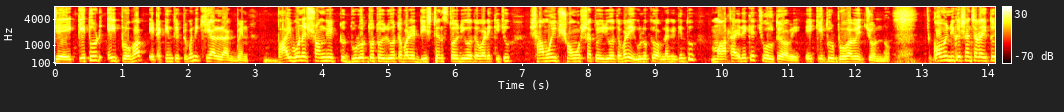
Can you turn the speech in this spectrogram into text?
যে কেতুর এই প্রভাব, এটা কিন্তু একটুখানি খেয়াল রাখবেন। ভাই বোনের সঙ্গে একটু দূরত্ব তৈরি হতে পারে ডিস্টেন্স তৈরি হতে পারে, কিছু সাময়িক সমস্যা তৈরি হতে পারে, এগুলোকেও আপনাকে কিন্তু মাথায় রেখে চলতে হবে এই কেতুর প্রভাবের জন্য। কমিউনিকেশন ছাড়া একটু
